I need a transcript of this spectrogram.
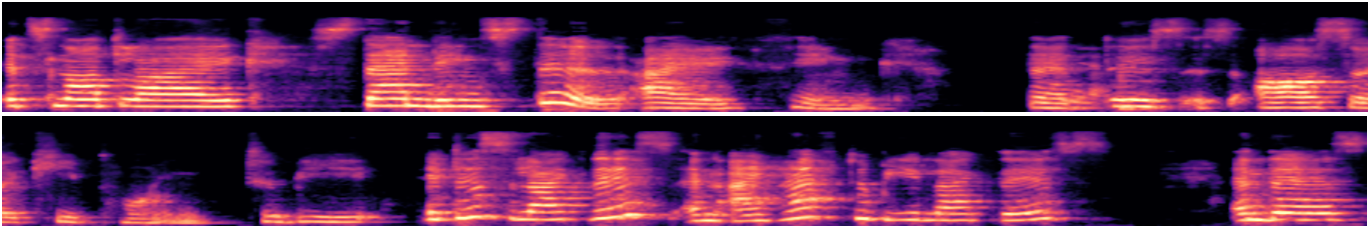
it's not like standing still. I think that yeah. this is also a key point to be. It is like this, and I have to be like this, and there's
